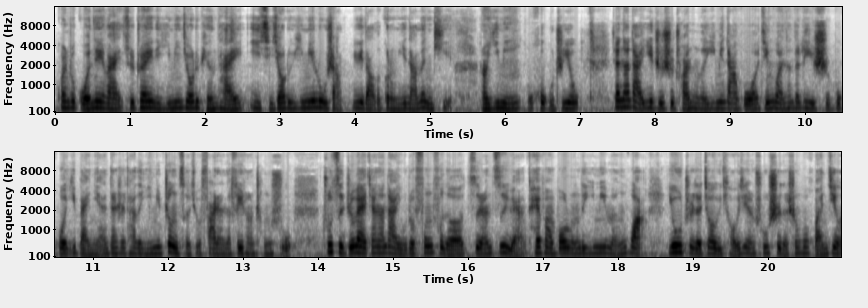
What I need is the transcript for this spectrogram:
关注国内外最专业的移民交流平台，一起交流移民路上遇到的各种疑难问题，让移民无后顾之忧。加拿大一直是传统的移民大国，尽管它的历史不过一百年，但是它的移民政策却发展的非常成熟。除此之外，加拿大有着丰富的自然资源、开放包容的移民文化、优质的教育条件、舒适的生活环境、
